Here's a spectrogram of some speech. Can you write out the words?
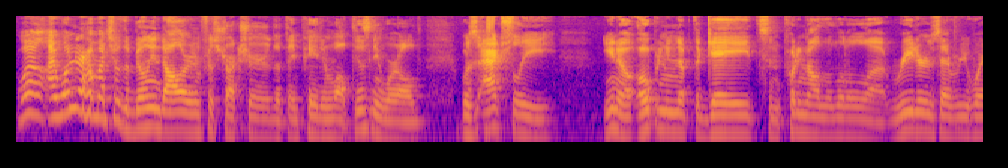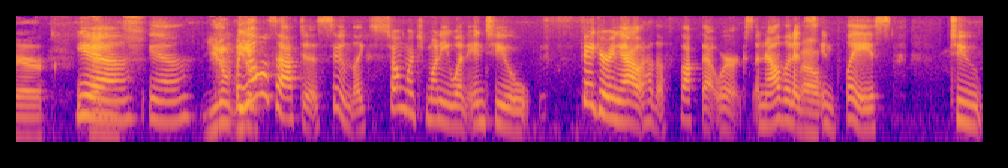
Well, I wonder how much of the billion dollar infrastructure that they paid in Walt Disney World was actually, you know, opening up the gates and putting all the little uh, readers everywhere. Yeah, And yeah. You don't. But you you don't- also have to assume like so much money went into figuring out how the fuck that works, and now that it's Well- in place, to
